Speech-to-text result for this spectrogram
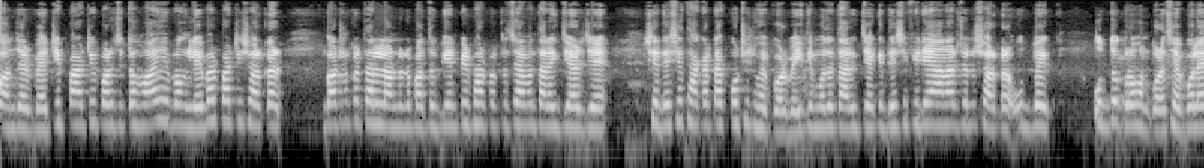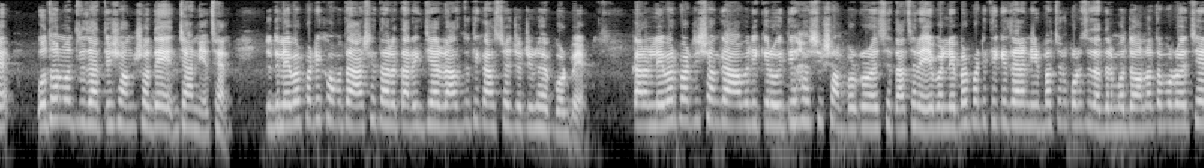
কনজারভেটিভ পার্টি পরাজিত হয় এবং লেবার পার্টি সরকার গঠন করে, তাহলে লন্ডনে পাতক বিএনপির ভারপ্রাপ্ত চেয়ারম্যান তারেক জিয়ার যে সে দেশে থাকাটা কঠিন হয়ে পড়বে। ইতিমধ্যে তারেক জিয়াকে দেশে ফিরিয়ে আনার জন্য সরকার উদ্বেগ, উদ্যোগ গ্রহণ করেছে বলে প্রধানমন্ত্রী জাতীয় সংসদে জানিয়েছেন। যদি লেবার পার্টি ক্ষমতা আসে, তাহলে তারেক জিয়ার রাজনৈতিক আশ্রয় জটিল হয়ে পড়বে। কারণ লেবার পার্টির সঙ্গে আওয়ামী লীগের ঐতিহাসিক সম্পর্ক রয়েছে। তাছাড়া এবার লেবার পার্টি থেকে যারা নির্বাচন করেছে, তাদের মধ্যে অন্যতম রয়েছেন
